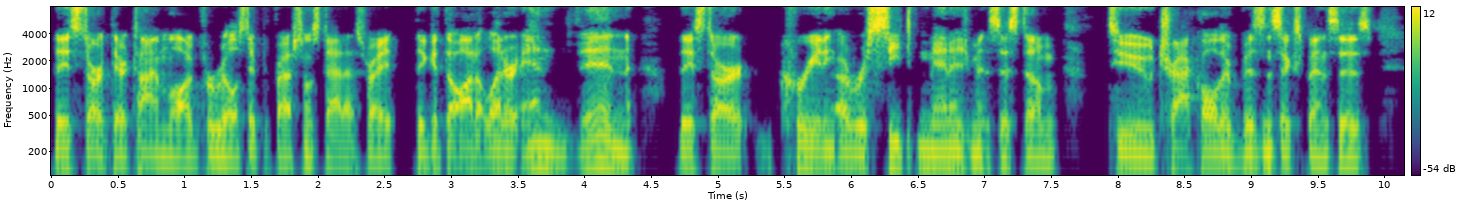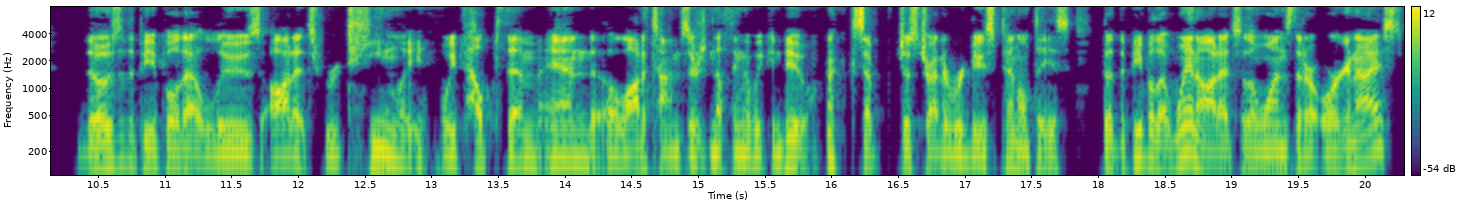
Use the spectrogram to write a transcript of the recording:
they start their time log for real estate professional status, right? They get the audit letter and then they start creating a receipt management system to track all their business expenses those are the people that lose audits routinely. We've helped them. And a lot of times there's nothing that we can do except just try to reduce penalties. But the people that win audits are the ones that are organized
